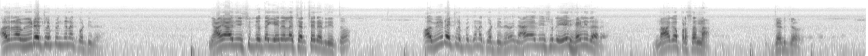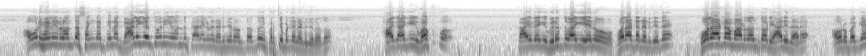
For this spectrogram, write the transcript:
ಆದರೆ ನಾವು ವಿಡಿಯೋ ಕ್ಲಿಪ್ಪಿಂಗನ್ನು ಕೊಟ್ಟಿದ್ದೇವೆ. ನ್ಯಾಯಾಧೀಶರ ಜೊತೆಗೆ ಏನೆಲ್ಲ ಚರ್ಚೆ ನಡೆದಿತ್ತು, ಆ ವಿಡಿಯೋ ಕ್ಲಿಪ್ಪಿಂಗನ್ನು ಕೊಟ್ಟಿದ್ದೇವೆ. ನ್ಯಾಯಾಧೀಶರು ಏನು ಹೇಳಿದ್ದಾರೆ? ನಾಗಪ್ರಸನ್ನ, ಜಡ್ಜ್ ಅವರು. ಅವ್ರು ಹೇಳಿರುವಂಥ ಸಂಗತಿನ ಗಾಳಿಗೆ ತೂರಿ ಈ ಒಂದು ಕಾರ್ಯಗಳು ನಡೆದಿರುವಂಥದ್ದು ಈ ಪ್ರತಿಭಟನೆ ನಡೆದಿರೋದು. ಹಾಗಾಗಿ ವಕ್ಫ್ ಕಾಯ್ದೆಗೆ ವಿರುದ್ಧವಾಗಿ ಏನು ಹೋರಾಟ ನಡೆದಿದೆ, ಹೋರಾಟ ಮಾಡಿದಂಥವ್ರು ಯಾರಿದ್ದಾರೆ, ಅವ್ರ ಬಗ್ಗೆ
